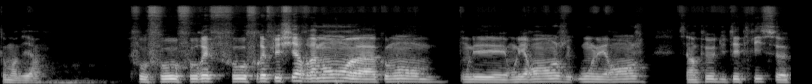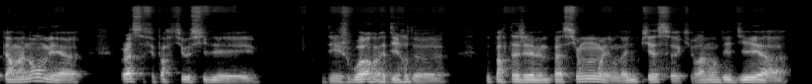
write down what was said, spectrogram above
comment dire? Faut, faut, faut, faut, réfléchir vraiment à comment on les, on les range, où on les range, c'est un peu du Tetris euh, permanent, mais euh, voilà, ça fait partie aussi des, des joies, on va dire, de, de, partager la même passion. Et on a une pièce qui est vraiment dédiée à,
